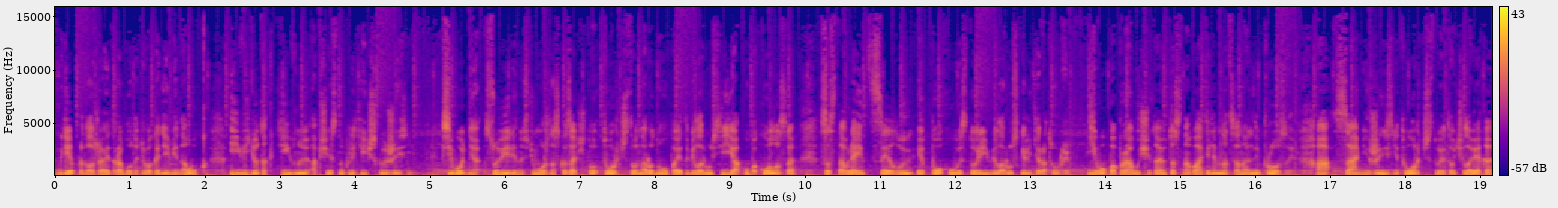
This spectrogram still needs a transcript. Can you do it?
где продолжает работать в Академии наук и ведет активную общественно-политическую жизнь. Сегодня с уверенностью можно сказать, что творчество народного поэта Беларуси Якуба Колоса составляет целую эпоху в истории белорусской литературы. Его по праву считают основателем национальной прозы, а сами жизни творчества этого человека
